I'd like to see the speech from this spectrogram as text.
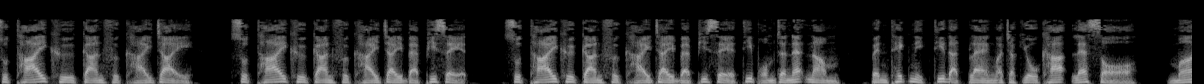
สุดท้ายคือการฝึกหายใจ สุดท้ายคือการฝึกหายใจแบบพิเศษ สุดท้ายคือการฝึกหายใจแบบพิเศษที่ผมจะแนะนำเป็นเทคนิคที่ดัดแปลงมาจากโยคะและสอ มา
